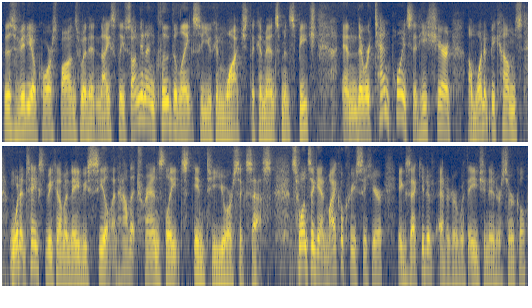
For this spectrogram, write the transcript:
This video corresponds with it nicely. So I'm going to include the link so you can watch the commencement speech. And there were 10 points that he shared on what it becomes, what it takes to become a Navy SEAL and how that translates into your success. So once again, Michael Crisa here, Executive Editor with Agent Inner Circle.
